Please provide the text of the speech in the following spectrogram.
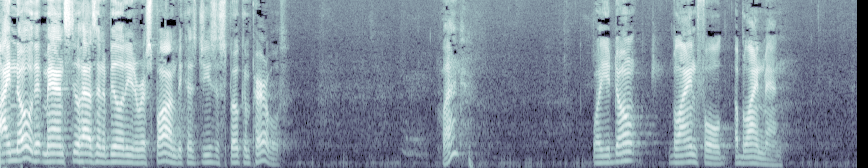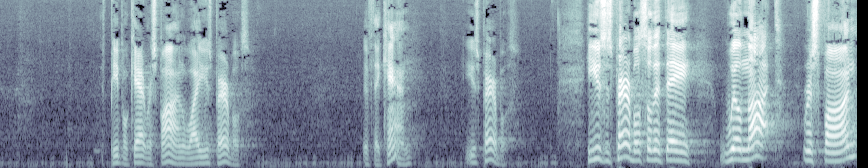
I know that man still has an ability to respond because Jesus spoke in parables. What? Well, you don't blindfold a blind man. If people can't respond, why use parables? If they can, use parables. He uses parables so that they will not respond.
